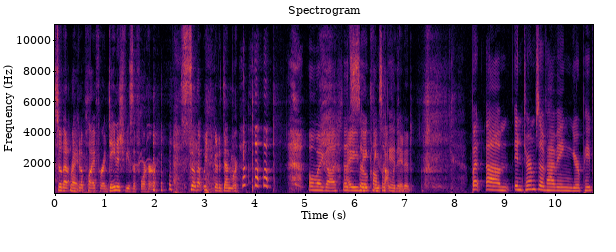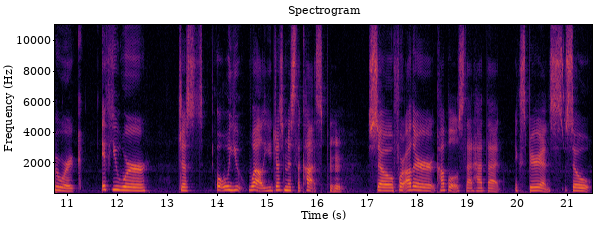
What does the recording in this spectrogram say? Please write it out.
so that I could apply for a Danish visa for her, so that we could go to Denmark. Oh my gosh, that's I so make things complicated. complicated. But um, in terms of having your paperwork, if you were just oh well, you well you just missed the cusp. Mm-hmm. So for other couples that had that experience, so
